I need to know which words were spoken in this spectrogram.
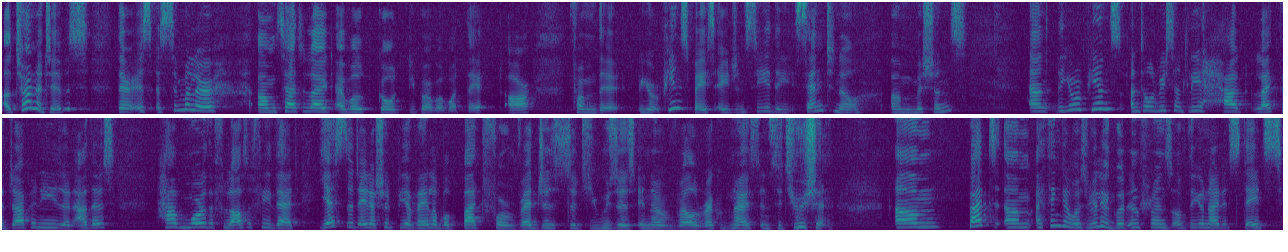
Alternatives, there is a similar um, satellite, I will go deeper about what they are, from the European Space Agency, the Sentinel um, missions. And the Europeans, until recently, had, like the Japanese and others, have more the philosophy that, yes, the data should be available, but for registered users in a well-recognized institution. Um, but um, I think there was really a good influence of the United States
